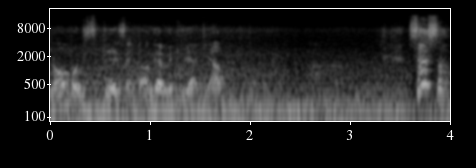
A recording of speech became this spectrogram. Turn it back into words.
Naomba unisikilize, nitaongea vitu vya ajabu. Sasa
